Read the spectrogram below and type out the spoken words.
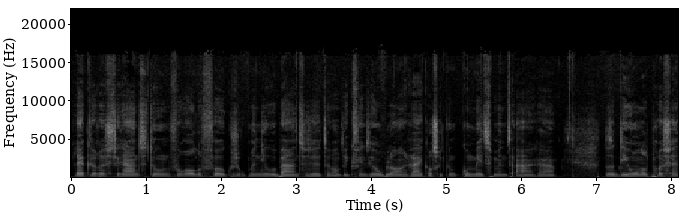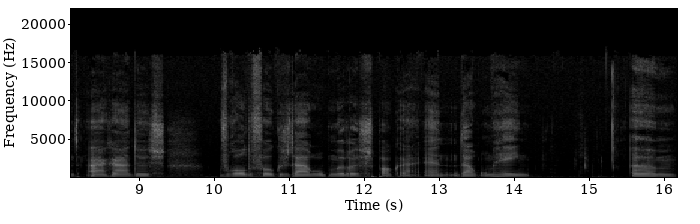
lekker rustig aan te doen. Vooral de focus op mijn nieuwe baan te zetten. Want ik vind het heel belangrijk als ik een commitment aanga dat ik die 100% aanga. Dus vooral de focus daarop, mijn rust pakken en daaromheen. Um,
